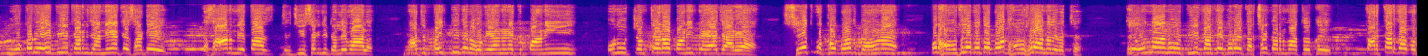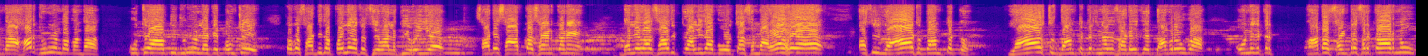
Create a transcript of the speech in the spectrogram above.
ਲੋਕਾਂ ਨੂੰ ਇਹ ਅਪੀਲ ਕਰਨ ਜਾਂਦੇ ਆ ਕਿ ਸਾਡੇ ਕਿਸਾਨ ਨੇਤਾ ਜਗਜੀਤ ਸਿੰਘ ਜੀ ਡੱਲੇਵਾਲ, ਅੱਜ 35 ਦਿਨ ਹੋ ਗਏ ਉਹਨਾਂ ਨੇ ਇੱਕ ਪਾਣੀ, ਉਹਨੂੰ ਚਮਚਾ ਨਾਲ ਪਾਣੀ ਪਿਆ ਜਾ ਰਿਹਾ। ਹੈ ਸਿਹਤ ਪੱਖੋਂ ਬਹੁਤ ਡਾਊਨ ਹੈ, ਪਰ ਹੌਸਲੇ ਬੰਦਾ ਬਹੁਤ ਹੌਸਲਾ ਉਹਨਾਂ ਦੇ ਵਿੱਚ। ਤੇ ਉਹਨਾਂ ਨੂੰ ਅਪੀਲ ਕਰਦੇ ਕਰੋ ਇਹ ਦਰਸ਼ਨ ਕਰਨ ਵਾਸਤੇ ਉੱਥੇ, ਘਰ ਘਰ ਦਾ ਬੰਦਾ, ਹਰ ਯੂਨੀਅਨ ਦਾ ਬੰਦਾ ਉੱਥੇ ਆਪਦੀ ਯੂਨੀਅਨ ਲੈ ਕੇ ਪਹੁੰਚੇ, ਕਿਉਂਕਿ ਸਾਡੀ ਤਾਂ ਪਹਿਲੇ ਉੱਥੇ ਸੇਵਾ ਲੱਗੀ ਹੋਈ ਹੈ। ਸਾਡੇ ਸਾਬਕਾ ਸੈਨਿਕਾਂ ਨੇ ਡੱਲੇਵਾਲ ਸਾਹਿਬ ਦੀ ਟਰਾਲੀ ਦਾ ਮੋਰਚਾ ਸੰਭਾਲਿਆ ਹੋਇਆ ਹੈ। ਅਸੀਂ ਲਾਸਟ ਦਮ ਤੱਕ, ਲਾਸਟ ਦਮ ਤੱਕ ਜਿੰਨਾ ਚਿਰ ਸਾਡੇ ਤੇ ਦਮ ਰਹੂਗਾ, ਉਹਨੇ ਜੇਕਰ ਨਾ ਤਾਂ ਸੈਂਟਰ ਸਰਕਾਰ ਨੂੰ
